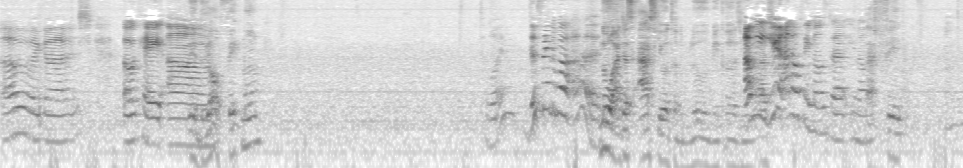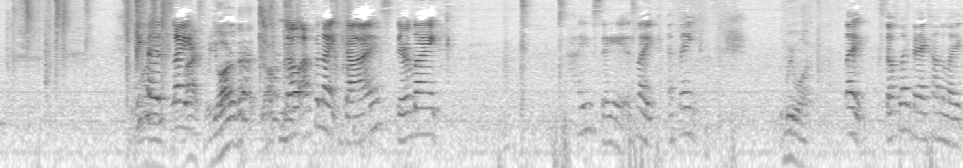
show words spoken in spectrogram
Oh my gosh. Okay, um. Hey, do y'all fake moon? What? This ain't about us. No, I just ask you to the blues because you I mean, yeah, I know females that, you know. that's fake. Because, Life- like- life. you are that. Y'all No, I feel like guys, they're like, how you say it? It's like I think we want like stuff like that kind of like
